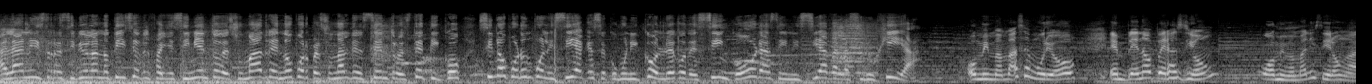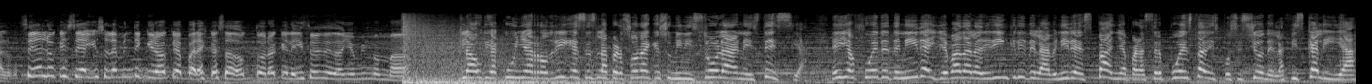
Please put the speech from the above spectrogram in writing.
Alanis recibió la noticia del fallecimiento de su madre no por personal del centro estético, sino por un policía que se comunicó luego de cinco horas de iniciada la cirugía. O mi mamá se murió en plena operación o a mi mamá le hicieron algo. Sea lo que sea, yo solamente quiero que aparezca esa doctora que le hizo ese daño a mi mamá. Claudia Cuña Rodríguez es la persona que suministró la anestesia. Ella fue detenida y llevada a la Dirincri de la Avenida España para ser puesta a disposición de la Fiscalía.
